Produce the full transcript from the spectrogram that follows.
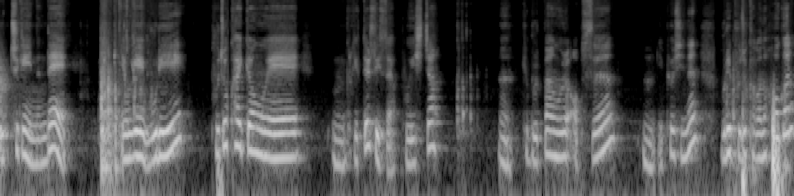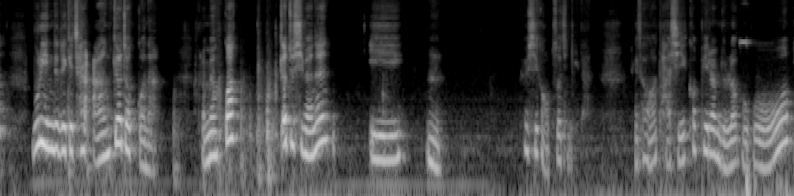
우측에 있는데 여기에 물이 부족할 경우에 음, 그렇게 뜰 수 있어요. 보이시죠? 응, 이렇게 물방울 없음 음, 이 표시는 물이 부족하거나 혹은 물이 있는데도 이렇게 잘 안 껴졌거나 그러면 꽉 껴주시면은 이 음, 표시가 없어집니다. 그래서 다시 커피를 눌러보고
